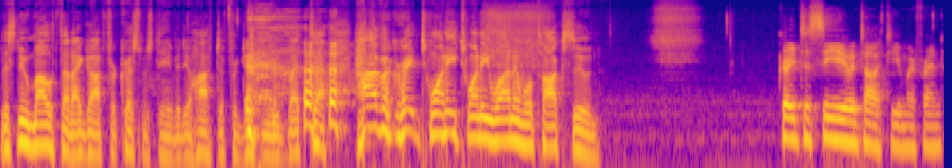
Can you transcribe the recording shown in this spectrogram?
this new mouth that I got for Christmas, David. You'll have to forgive me, but uh, have a great 2021, and we'll talk soon. Great to see you and talk to you, my friend.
